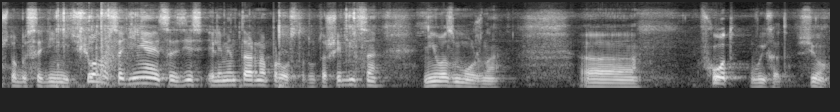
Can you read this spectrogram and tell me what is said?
чтобы соединить. Все оно соединяется здесь элементарно просто. Тут ошибиться невозможно. Э, вход, выход. Все.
